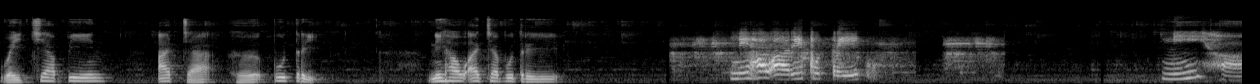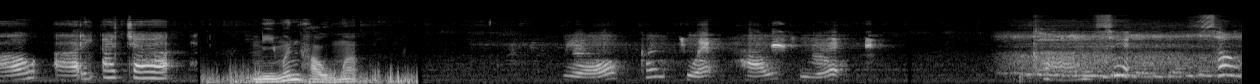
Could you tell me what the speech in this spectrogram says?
位嘉宾，阿佳和 Putri。你好，阿佳 Putri。你好，Ari Putri。你好，Ari Acha。你们好吗？ 我感觉好绝。感谢上个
